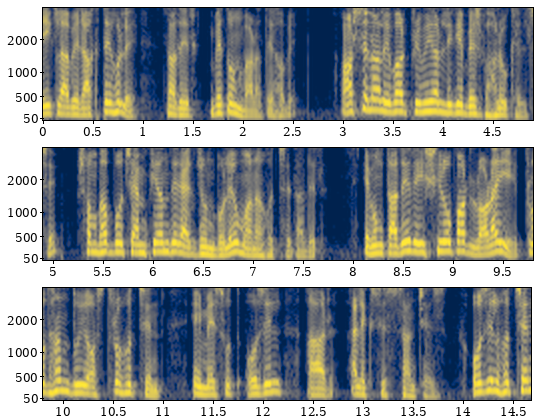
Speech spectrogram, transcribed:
এই ক্লাবে রাখতে হলে তাদের বেতন বাড়াতে হবে। আর্সেনাল এবার প্রিমিয়ার লিগে বেশ ভালো খেলছে। সম্ভাব্য চ্যাম্পিয়নদের একজন বলেও মানা হচ্ছে তাদের। এবং তাদের এই শিরোপার লড়াইয়ে প্রধান দুই অস্ত্র হচ্ছেন এই মেসুত ওজিল আর অ্যালেক্সিস সানচেজ। ওজিল হচ্ছেন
